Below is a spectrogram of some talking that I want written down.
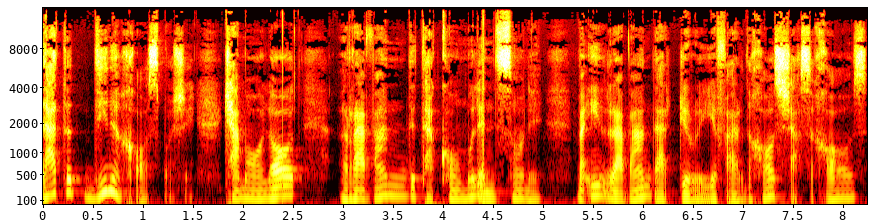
حتی دین خاص باشه. کمالات روند تکامل انسانه و این روند در گروه فرد خاص شخص خاص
